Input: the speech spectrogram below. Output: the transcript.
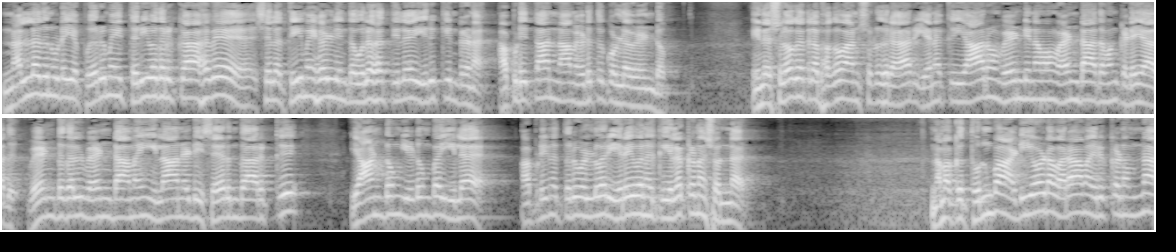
நல்லதனுடைய பெருமை தெரிவதற்காகவே சில தீமைகள் இந்த உலகத்திலே இருக்கின்றன. அப்படித்தான் நாம் எடுத்துக்கொள்ள வேண்டும். இந்த ஸ்லோகத்தில் பகவான் சொல்கிறார் எனக்கு யாரும் வேண்டினவன் வேண்டாதவன் கிடையாது. வேண்டுதல் வேண்டாமை இலானடி சேர்ந்தார்க்கு யாண்டும் இடும்ப இல அப்படின்னு திருவள்ளுவர் இறைவனுக்கு இலக்கணம் சொன்னார். நமக்கு துன்பம் அடியோட வராமல் இருக்கணும்னா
